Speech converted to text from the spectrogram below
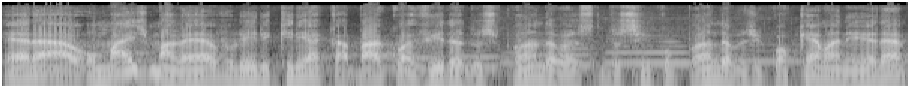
era o mais malévolo, ele queria acabar com a vida dos Pandavas, dos cinco Pandavas, de qualquer maneira,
